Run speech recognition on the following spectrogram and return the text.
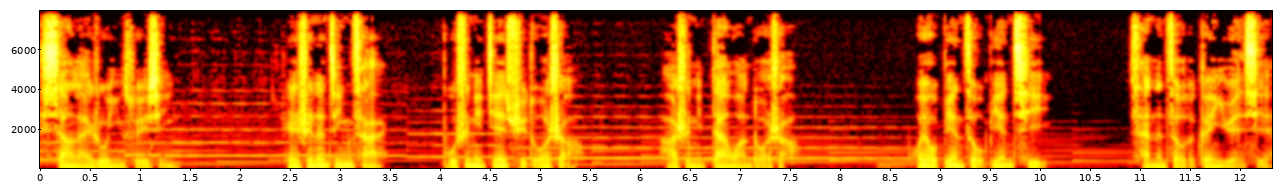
向来如影随形。人生的精彩，不是你截取多少，而是你淡忘多少。唯有边走边弃，才能走得更远些。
